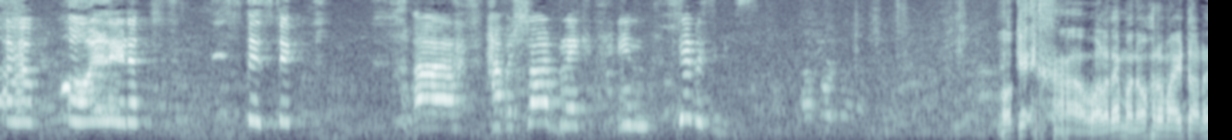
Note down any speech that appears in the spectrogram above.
I have only done this mistake. Uh, have a short break in CBCBs. Okay വളരെ മനോഹരമായിട്ടാണ്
